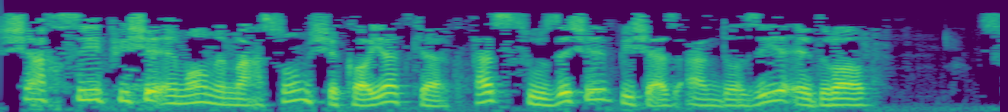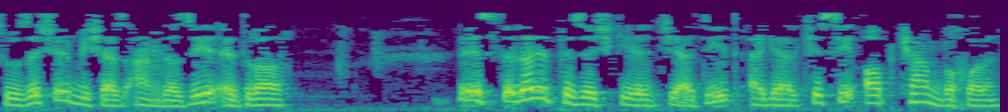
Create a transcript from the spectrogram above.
شخصی پیش امام معصوم شکایت کرد. از سوزش بیش از اندازه ادرار. سوزش بیش از اندازه ادرار. به اصطلاح پزشکی جدید اگر کسی آب کم بخوره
